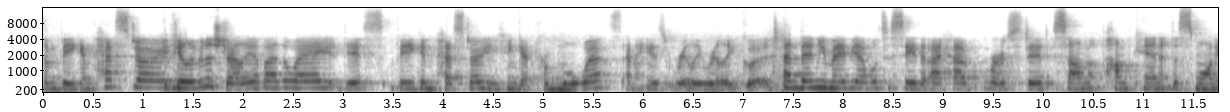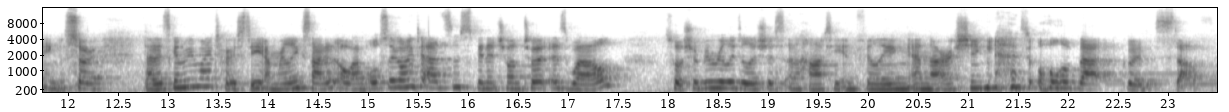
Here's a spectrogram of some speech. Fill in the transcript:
some vegan pesto. If you live in Australia, by the way, this vegan pesto you can get from Woolworths and it is really, really good. And then you may be able to see that I have roasted some pumpkin this morning. So that is gonna be my toasty. I'm really excited. Oh, I'm also going to add some spinach onto it as well. So it should be really delicious and hearty and filling and nourishing and all of that good stuff.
